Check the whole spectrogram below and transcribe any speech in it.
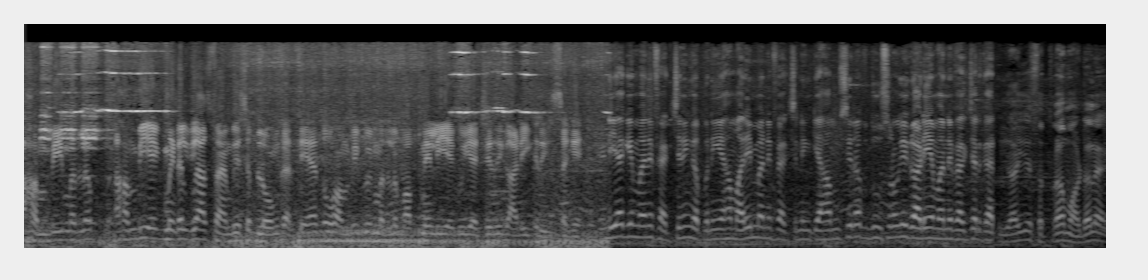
हम भी मतलब हम भी एक मिडिल क्लास फैमिली से बिलोंग करते हैं तो हम भी कोई मतलब अपने लिए कोई अच्छी सी गाड़ी खरीद सकें। इंडिया की मैन्युफैक्चरिंग अपनी है हमारी मैन्युफैक्चरिंग क्या हम सिर्फ़ दूसरों की गाड़ियाँ मैन्युफैक्चर कर यार ये सत्रह मॉडल है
